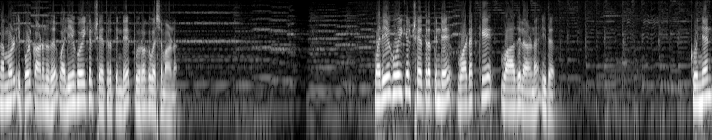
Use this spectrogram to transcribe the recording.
നമ്മൾ ഇപ്പോൾ കാണുന്നത് വലിയ കോയിക്കൽ ക്ഷേത്രത്തിന്റെ പുറകുവശമാണ്. വലിയ കോയിക്കൽ ക്ഷേത്രത്തിന്റെ വടക്കേ വാതിലാണ് ഇത്. കുഞ്ഞൻ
